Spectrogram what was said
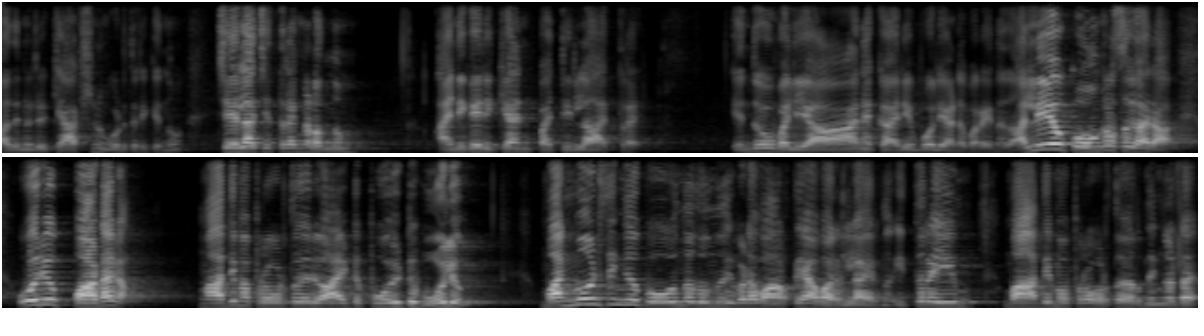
അതിനൊരു ക്യാപ്ഷനും കൊടുത്തിരിക്കുന്നു ചില ചിത്രങ്ങളൊന്നും അനുകരിക്കാൻ പറ്റില്ല അത്രേ. എന്തോ വലിയ ആന കാര്യം പോലെയാണ് പറയുന്നത്. അല്ലയോ കോൺഗ്രസ്സുകാരാ ഒരു പട മാധ്യമപ്രവർത്തകരുമായിട്ട് പോയിട്ട് പോലും മൻമോഹൻ സിംഗ് പോകുന്നതൊന്നും ഇവിടെ വാർത്തയാവാറില്ലായിരുന്നു. ഇത്രയും മാധ്യമപ്രവർത്തകർ നിങ്ങളുടെ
